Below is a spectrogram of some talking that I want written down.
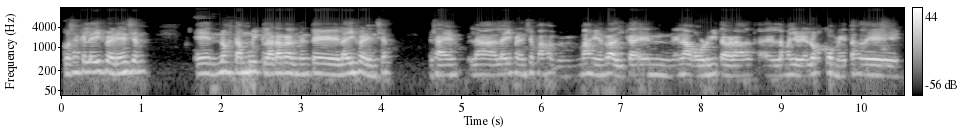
cosas que le diferencian, eh, no está muy clara realmente la diferencia o sea, la, la, diferencia más, más bien radica en, en, la órbita, ¿verdad? La mayoría de los cometas de,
